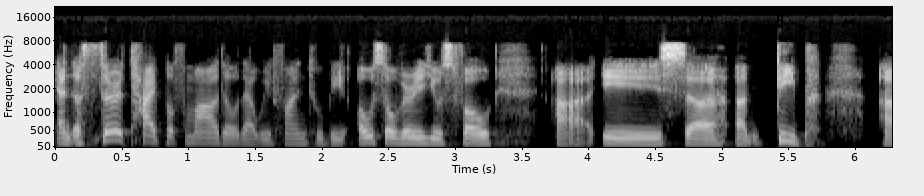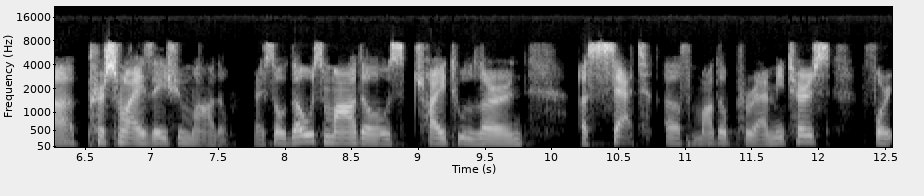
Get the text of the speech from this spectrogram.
And a third type of model that we find to be also very useful uh, is uh, a deep uh, personalization model. Right? So those models try to learn a set of model parameters for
